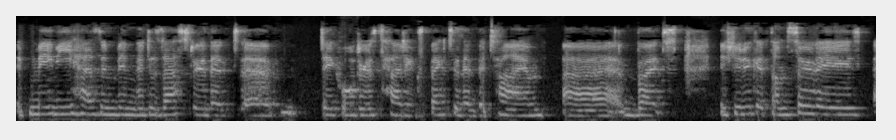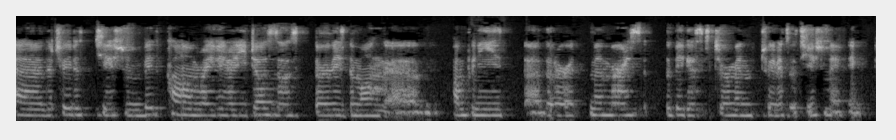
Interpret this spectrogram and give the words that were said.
it maybe hasn't been the disaster that uh, stakeholders had expected at the time. Uh, but if you look at some surveys, uh, the trade association Bitkom regularly does those surveys among uh, companies uh, that are members, the biggest German trade association, I think.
